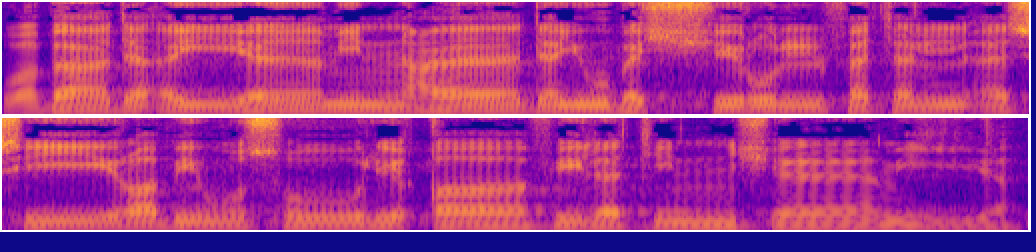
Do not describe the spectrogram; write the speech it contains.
وبعد أيام عاد يبشر الفتى الأسير بوصول قافلة شامية.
